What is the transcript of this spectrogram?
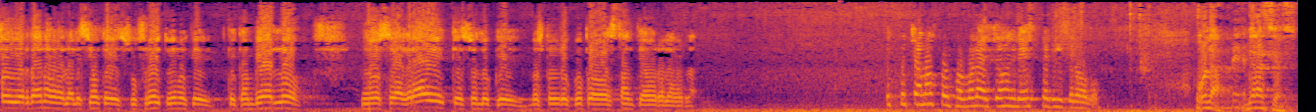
Jordana, la lesión que sufrió y tuvimos que, que cambiarlo, no se agrave, que eso es lo que nos preocupa bastante ahora, la verdad. Escuchamos por favor a John Lester y Drobo. Hola, gracias.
